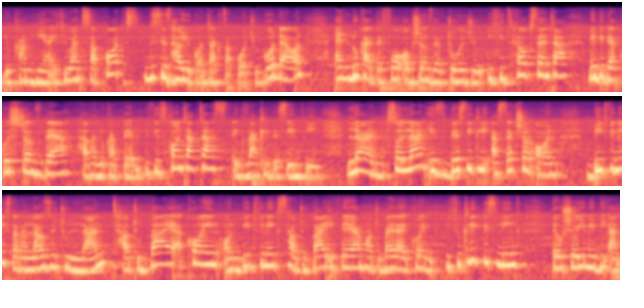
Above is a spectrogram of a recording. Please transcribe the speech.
you come here. If you want support, this is how you contact support. You go down and look at the four options they've told you. If it's help center, maybe there are questions there, have a look at them. If it's contact us, exactly the same thing. Learn. So learn is basically a section on Bitfinex that allows you to learn how to buy a coin on Bitfinex, how to buy Ethereum, how to buy Litecoin. If you click this link, they'll show you maybe an,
